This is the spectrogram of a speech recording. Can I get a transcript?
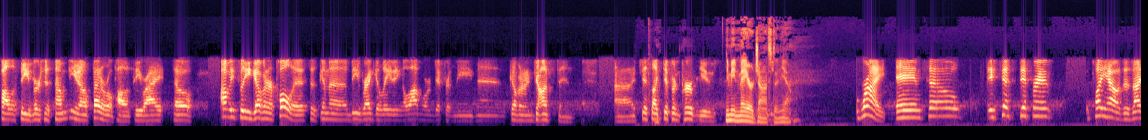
policy versus some, you know, federal policy, right? So obviously Governor Polis is going to be regulating a lot more differently than Governor Johnston. Uh, just like different purviews. You mean Mayor Johnston, yeah. Right. And so it's just different playhouses. I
